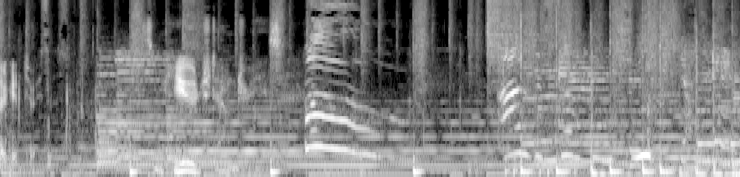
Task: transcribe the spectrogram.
Are good choices. Some huge down trees. Oh! I'm just something huge down there.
